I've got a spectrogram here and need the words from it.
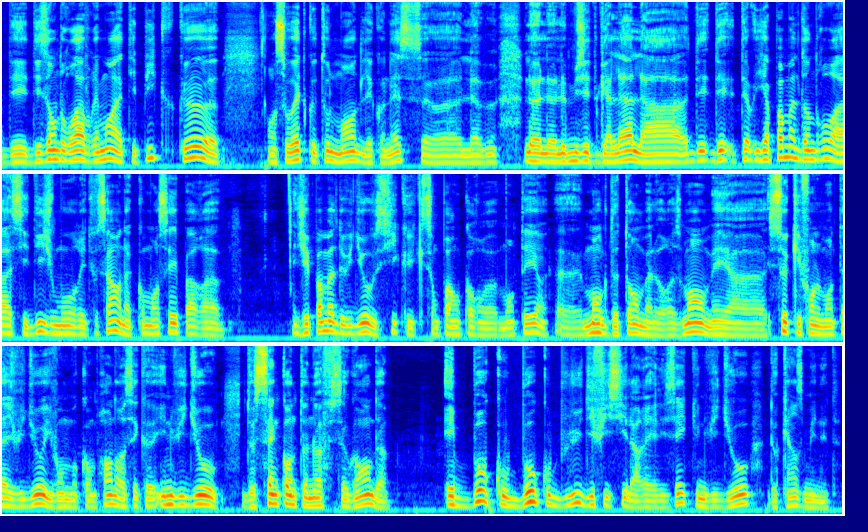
des, des, endroits vraiment atypiques que on souhaite que tout le monde les connaisse. Le, le, musée de Gala, il y a pas mal d'endroits à Sidi Jmour et tout ça. On a commencé par j'ai pas mal de vidéos aussi qui ne sont pas encore euh, montées. Euh, manque de temps malheureusement, mais euh, ceux qui font le montage vidéo, ils vont me comprendre. C'est qu'une vidéo de 59 secondes est beaucoup, beaucoup plus difficile à réaliser qu'une vidéo de 15 minutes.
